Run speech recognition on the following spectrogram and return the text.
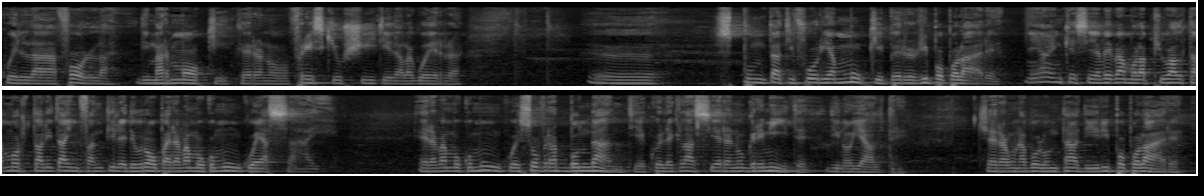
quella folla di marmocchi che erano freschi usciti dalla guerra, eh, spuntati fuori a mucchi per ripopolare e anche se avevamo la più alta mortalità infantile d'Europa, eravamo comunque assai, eravamo comunque sovrabbondanti e quelle classi erano gremite di noi altri. C'era una volontà di ripopolare,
